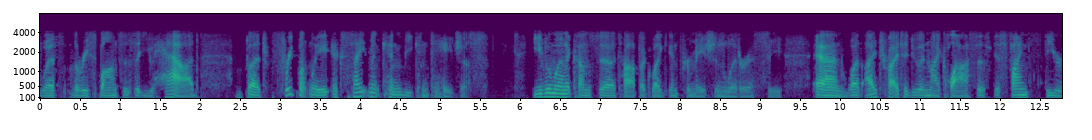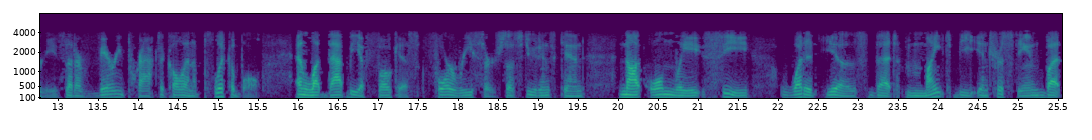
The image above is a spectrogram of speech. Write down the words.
with the responses that you had, but frequently excitement can be contagious even when it comes to a topic like information literacy. And what I try to do in my classes is find theories that are very practical and applicable and let that be a focus for research so students can not only see what it is that might be interesting, but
